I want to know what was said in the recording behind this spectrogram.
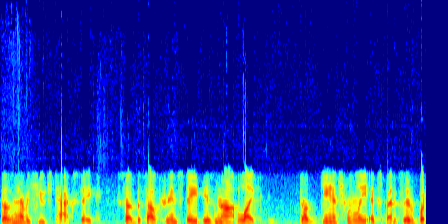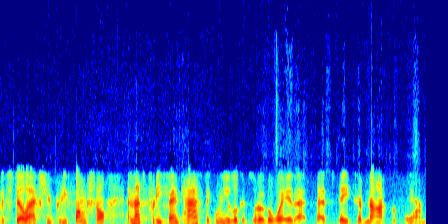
doesn't have a huge tax stake the South Korean state is not like gargantuanly expensive, but it's still actually pretty functional. And that's pretty fantastic when you look at sort of the way that, that states have not performed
